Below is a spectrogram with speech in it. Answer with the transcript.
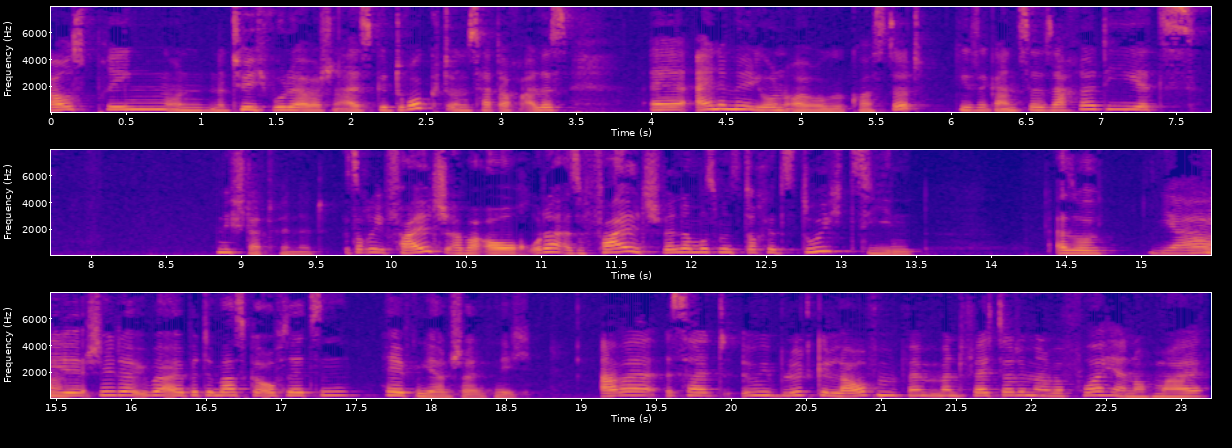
rausbringen und natürlich wurde aber schon alles gedruckt und es hat auch alles äh, eine Million Euro gekostet, diese ganze Sache, die jetzt nicht stattfindet. Sorry, falsch aber auch, oder? Also falsch, wenn, dann muss man es doch jetzt durchziehen. Also, Ja. die Schilder überall bitte Maske aufsetzen, helfen ja anscheinend nicht. Aber ist halt irgendwie blöd gelaufen, wenn man vielleicht sollte man aber vorher noch mal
